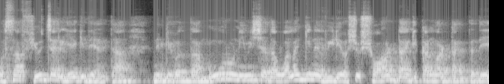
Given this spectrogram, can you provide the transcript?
ಹೊಸ ಫ್ಯೂಚರ್ ಹೇಗಿದೆ ಅಂತ ನಿಮಗೆ ಗೊತ್ತಾ? ಮೂರು ನಿಮಿಷದ ಒಳಗಿನ ವಿಡಿಯೋಸು ಶಾರ್ಟ್ ಆಗಿ ಕನ್ವರ್ಟ್ ಆಗ್ತದೆ.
